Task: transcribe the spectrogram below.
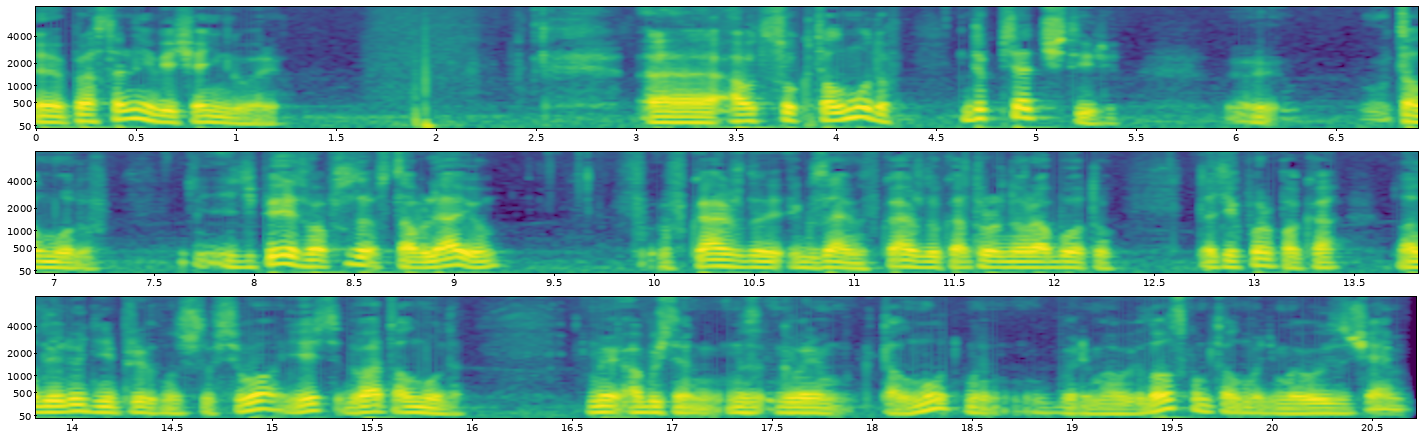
Про остальные вещи я не говорю. А вот сколько Талмудов? Да 54 Талмудов. И теперь этот вопрос я вставляю в, в каждый экзамен, в каждую контрольную работу до тех пор, пока молодые люди не привыкнут, что всего есть два Талмуда. Мы обычно говорим Талмуд, мы говорим о Вавилонском Талмуде, мы его изучаем.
